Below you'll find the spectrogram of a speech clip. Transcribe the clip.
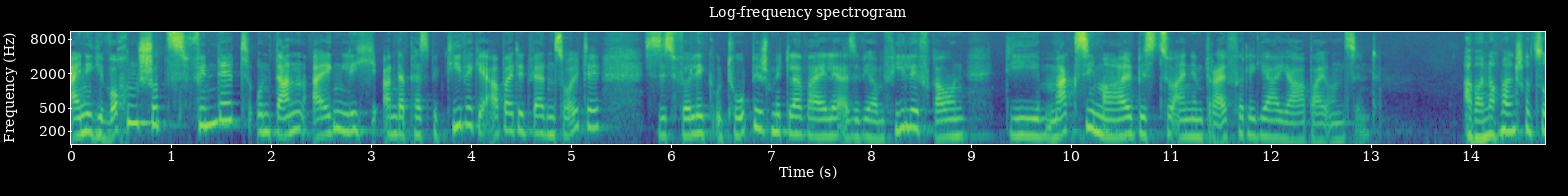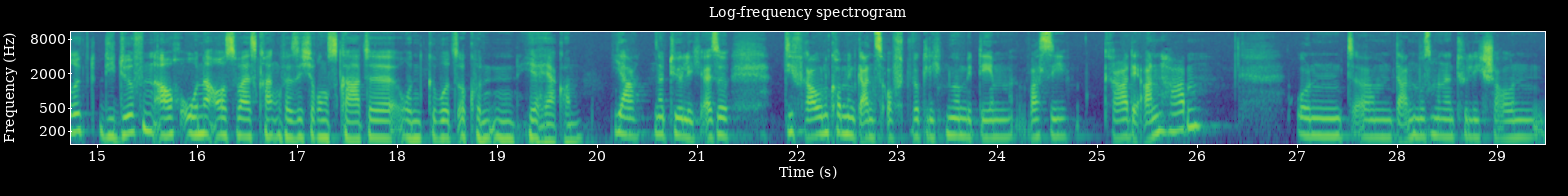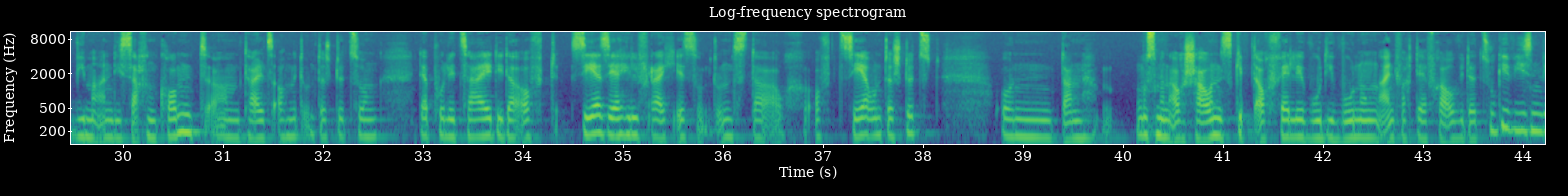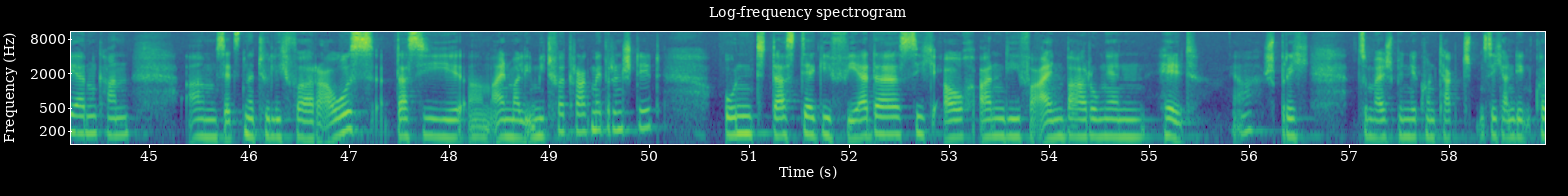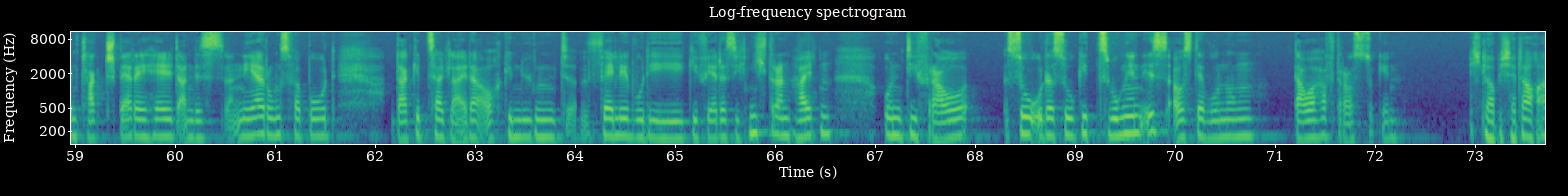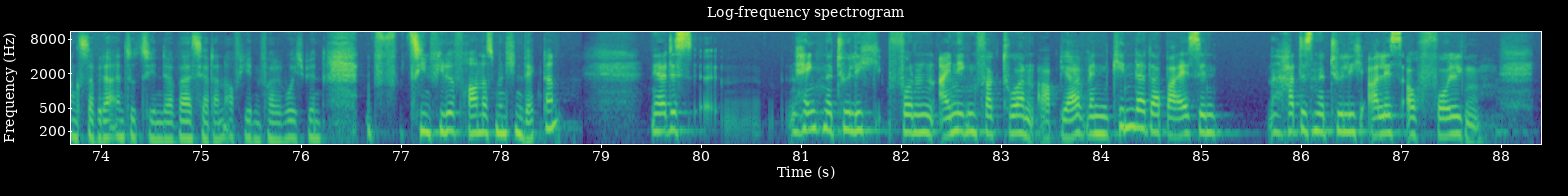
einige Wochen Schutz findet und dann eigentlich an der Perspektive gearbeitet werden sollte. Das ist völlig utopisch mittlerweile. Also wir haben viele Frauen, die maximal bis zu einem Dreivierteljahr Jahr bei uns sind. Aber nochmal einen Schritt zurück. Die dürfen auch ohne Ausweis, Krankenversicherungskarte und Geburtsurkunden hierher kommen. Ja, natürlich. Also die Frauen kommen ganz oft wirklich nur mit dem, was sie gerade anhaben. Und ähm, dann muss man natürlich schauen, wie man an die Sachen kommt, ähm, teils auch mit Unterstützung der Polizei, die da oft sehr, sehr hilfreich ist und uns da auch oft sehr unterstützt. Und dann muss man auch schauen, es gibt auch Fälle, wo die Wohnung einfach der Frau wieder zugewiesen werden kann. Ähm, setzt natürlich voraus, dass sie ähm, einmal im Mietvertrag mit drin steht und dass der Gefährder sich auch an die Vereinbarungen hält. Ja, sprich, zum Beispiel eine Kontakt, sich an die Kontaktsperre hält, an das Näherungsverbot. Da gibt's halt leider auch genügend Fälle, wo die Gefährder sich nicht dran halten und die Frau so oder so gezwungen ist, aus der Wohnung dauerhaft rauszugehen. Ich glaube, ich hätte auch Angst, da wieder einzuziehen. Der weiß ja dann auf jeden Fall, wo ich bin. Ziehen viele Frauen aus München weg dann? Ja, das äh, hängt natürlich von einigen Faktoren ab. Ja, wenn Kinder dabei sind, hat es natürlich alles auch Folgen.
